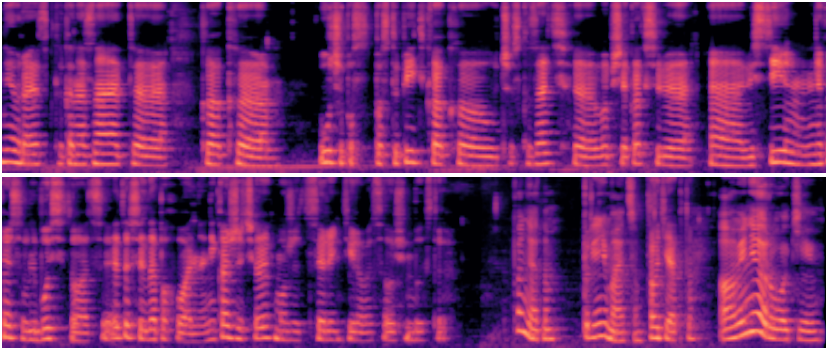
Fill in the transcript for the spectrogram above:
Мне нравится, как она знает, э, как э, лучше пос- поступить, как э, лучше сказать, вообще, как себя вести, мне кажется, в любой ситуации. Это всегда похвально. Не каждый человек может сориентироваться очень быстро. Понятно, принимается. А у тебя кто? А у меня Рокки.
